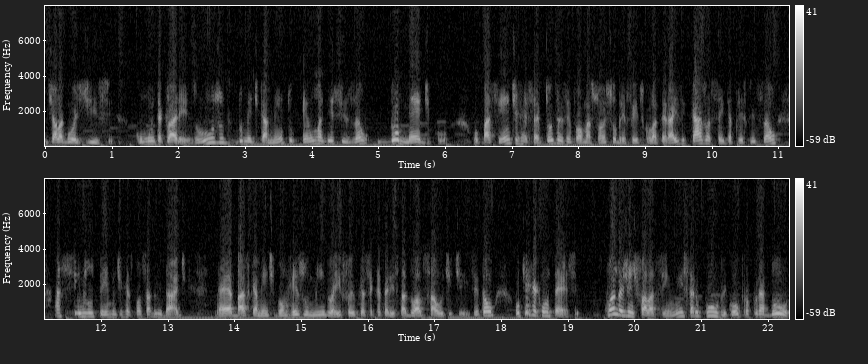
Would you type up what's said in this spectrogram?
de Alagoas disse com muita clareza? O uso do medicamento é uma decisão do médico. O paciente recebe todas as informações sobre efeitos colaterais e, caso aceite a prescrição, assine um termo de responsabilidade. Né, basicamente, vamos resumindo aí, foi o que a Secretaria Estadual de Saúde diz. Então, o que, que acontece? Quando a gente fala assim, o Ministério Público ou o procurador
